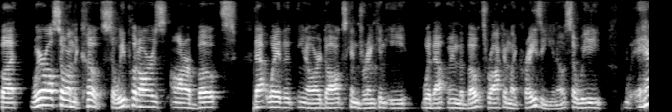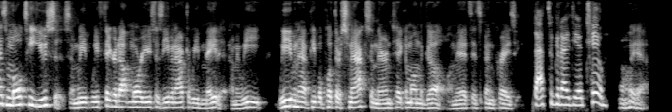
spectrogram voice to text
but we're also on the coast. So we put ours on our boats. That way that, you know, our dogs can drink and eat without mean the boat's rocking like crazy, you know. So we it has multi uses and we've we figured out more uses even after we've made it. I mean, we we even have people put their snacks in there and take them on the go. I mean, it's it's been crazy. That's a good idea too. Oh yeah.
